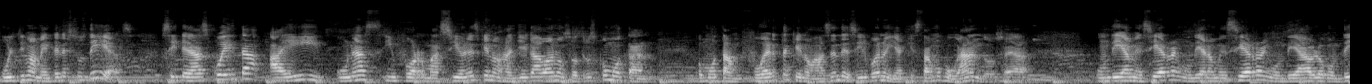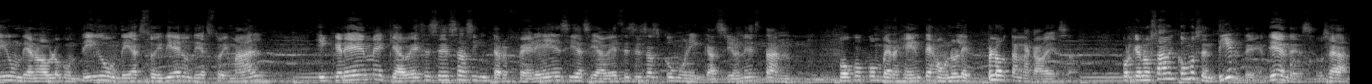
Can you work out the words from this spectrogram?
últimamente en estos días. si te das cuenta, hay unas informaciones que nos han llegado a nosotros como tan, como tan fuerte que nos hacen decir, bueno, y aquí estamos jugando, o sea, un día me cierran, un día no me cierran, un día hablo contigo, un día no hablo contigo, un día estoy bien, un día estoy mal. Y créeme que a veces esas interferencias y a veces esas comunicaciones tan poco convergentes a uno le explotan la cabeza. Porque no sabes cómo sentirte, ¿entiendes? O sea,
